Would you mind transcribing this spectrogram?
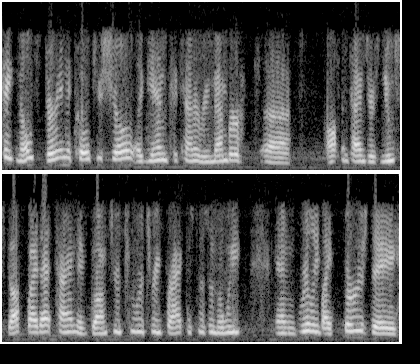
take notes during the coaches show again to kind of remember. Uh, oftentimes there's new stuff by that time. They've gone through two or three practices in the week, and really by Thursday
